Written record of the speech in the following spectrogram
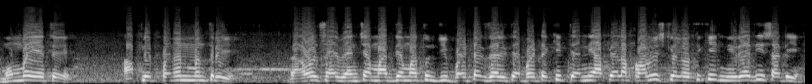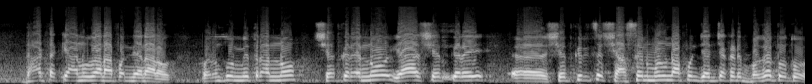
मुंबई येथे आपले पणन मंत्री राहुल साहेब यांच्या माध्यमातून जी बैठक झाली त्या बैठकीत त्यांनी आपल्याला प्रॉमिस केलं होतं की निर्यातीसाठी दहा टक्के अनुदान आपण देणार आहोत. परंतु मित्रांनो शेतकऱ्यांनो या शेतकरी शेतकरीचं शासन म्हणून आपण ज्यांच्याकडे बघत होतो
